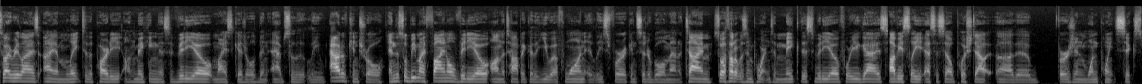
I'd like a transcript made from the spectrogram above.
So I realize I am late to the party on making this video. My schedule has been absolutely out of control. And this will be my final video on the topic of the UF1, at least for a considerable amount of time. So I thought it was important to make this video for you guys. Obviously, SSL pushed out uh, the version 1.6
